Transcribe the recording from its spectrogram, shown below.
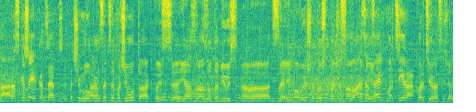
Да, расскажи концепцию, почему Ну, так? концепция почему так? То есть э, я сразу добьюсь э, целей повыше, точно так же самое, Макса как цель квартира. квартира сейчас,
